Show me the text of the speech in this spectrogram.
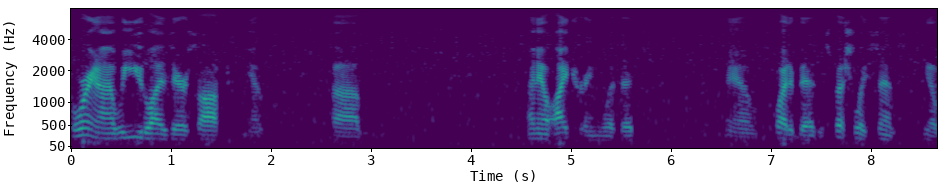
Korey and I we utilize airsoft. You know, uh, I know I train with it. You know, quite a bit, especially since you know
